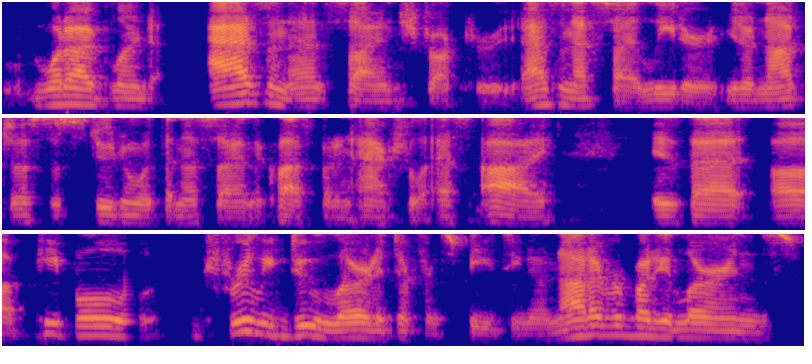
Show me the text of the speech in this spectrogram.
what i've learned as an si instructor as an si leader you know not just a student with an si in the class but an actual si is that uh, people truly do learn at different speeds you know? Not everybody learns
